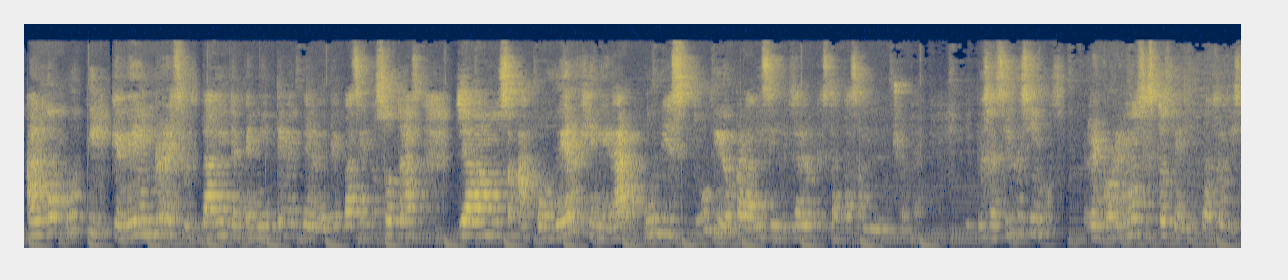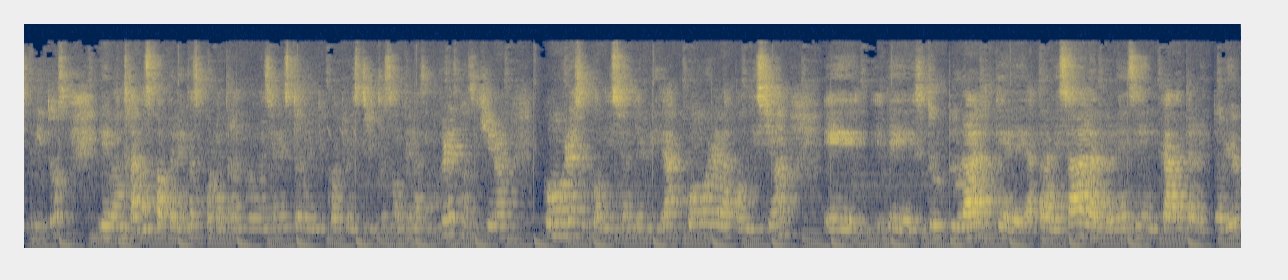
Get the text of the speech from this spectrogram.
algo útil que dé un resultado independientemente de lo que pase nosotras, ya vamos a poder generar un estudio para visibilizar lo que está pasando en Michoacán. Pues así lo hicimos. Recorrimos estos 24 distritos, levantamos papeletas por la transformación de estos 24 distritos donde las mujeres nos dijeron cómo era su condición de vida, cómo era la condición eh, de estructural que atravesaba la violencia en cada territorio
